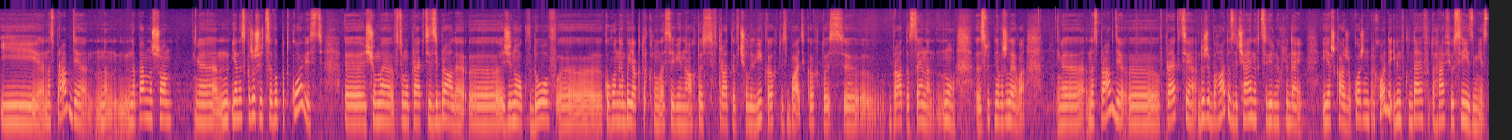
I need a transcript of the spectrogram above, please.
І насправді, напевно, що я не скажу, що це випадковість, е, що ми в цьому проєкті зібрали е, жінок, вдов, е, кого неабияк торкнулася війна. Хтось втратив чоловіка, хтось батька, хтось е, брата, сина. Ну, е, суть неважлива. Е, Насправді е, в проєкті дуже багато звичайних цивільних людей. І я ж кажу, кожен приходить і він вкладає фотографію у свій зміст.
